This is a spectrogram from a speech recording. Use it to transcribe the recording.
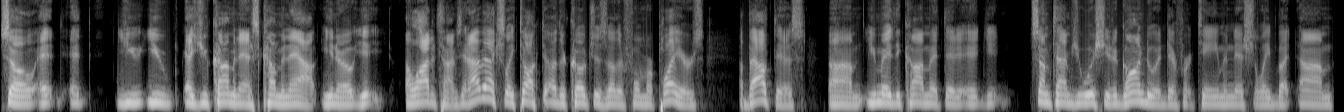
So it, it you you as you comment as coming out, you know, you, a lot of times, and I've actually talked to other coaches, other former players about this. Um, you made the comment that it, you, sometimes you wish you'd have gone to a different team initially, but um,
